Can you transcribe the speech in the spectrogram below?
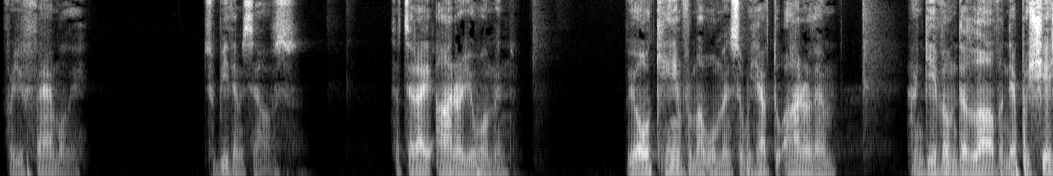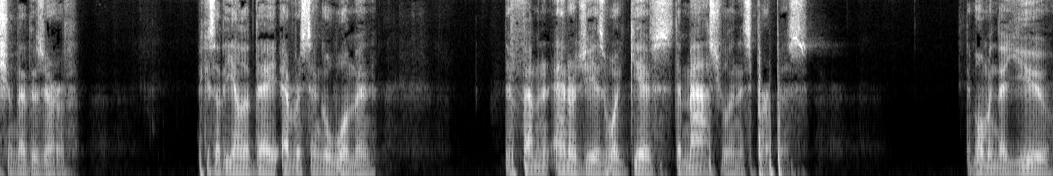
for your family, to be themselves. So today, honor your woman. We all came from a woman, so we have to honor them and give them the love and the appreciation they deserve. Because at the end of the day, every single woman, the feminine energy is what gives the masculine its purpose. The moment that you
